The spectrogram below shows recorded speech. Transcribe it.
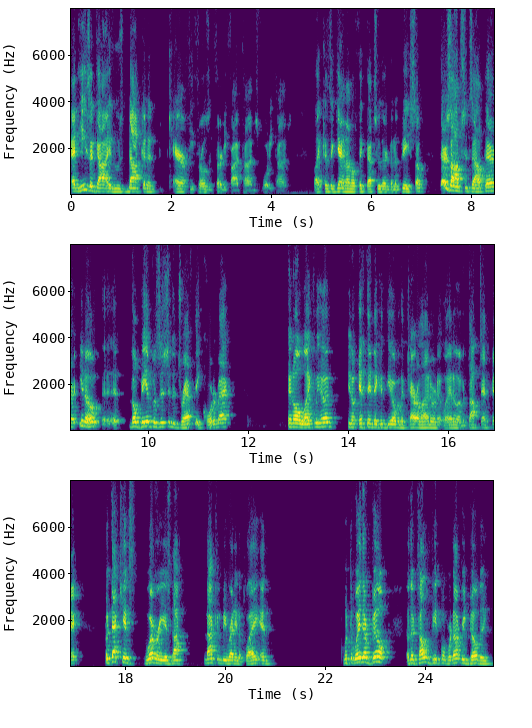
and he's a guy who's not going to care if he throws it 35 times, 40 times. Like, because again, I don't think that's who they're going to be. So there's options out there. You know, uh, they'll be in position to draft a quarterback in all likelihood. You know, if they make a deal with a Carolina or an Atlanta have a top 10 pick. But that kid's whoever he is not not going to be ready to play. And with the way they're built, and they're telling people we're not rebuilding.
